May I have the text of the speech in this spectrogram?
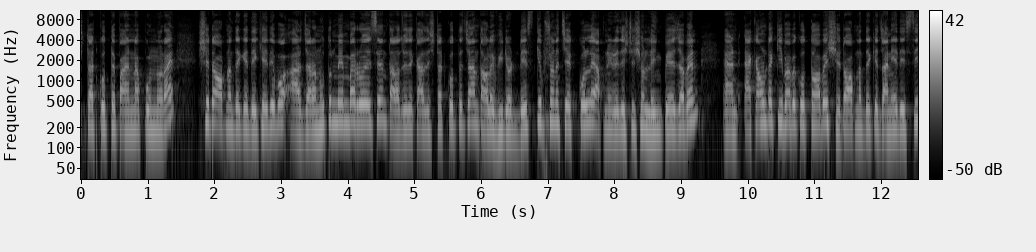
স্টার্ট করতে পারেন না পুনরায়, সেটাও আপনাদেরকে দেখিয়ে দেবো। আর যারা নতুন মেম্বার রয়েছেন, তারা যদি কাজ স্টার্ট করতে চান, তাহলে ভিডিওর ডেসক্রিপশনে চেক করলে আপনি রেজিস্ট্রেশন লিঙ্ক পেয়ে যাবেন। অ্যান্ড অ্যাকাউন্টটা কীভাবে করতে হবে সেটাও আপনাদেরকে জানিয়ে দিচ্ছি।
